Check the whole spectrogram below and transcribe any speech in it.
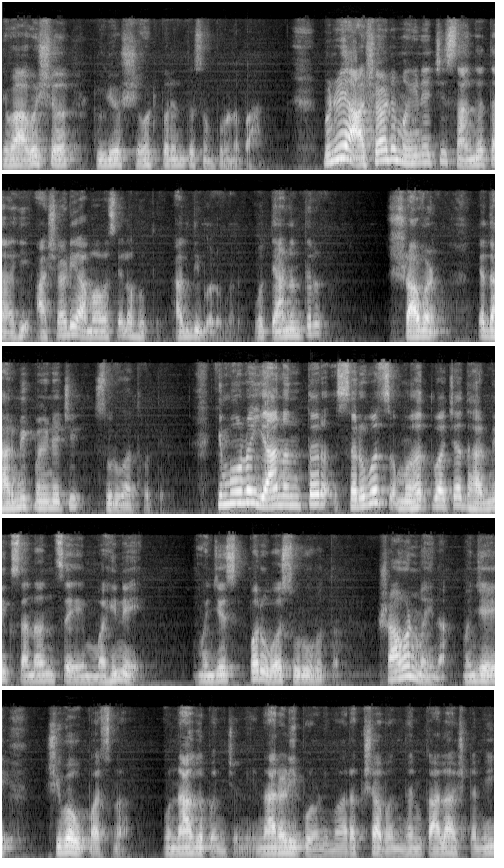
तेव्हा अवश्य व्हिडिओ शेवटपर्यंत संपूर्ण पहा. म्हणजे आषाढ महिन्याची सांगता ही आषाढी अमावस्येला होते अगदी बरोबर. व त्यानंतर श्रावण या धार्मिक महिन्याची सुरुवात होते. किंबहुना यानंतर सर्वच महत्त्वाच्या धार्मिक सणांचे महिने म्हणजेच पर्व सुरू होतं. श्रावण महिना म्हणजे शिव उपासना व नागपंचमी नारळी पौर्णिमा रक्षाबंधन कालाष्टमी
